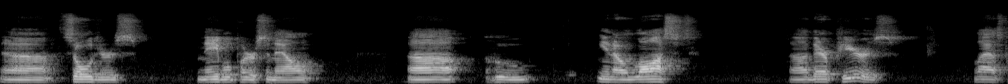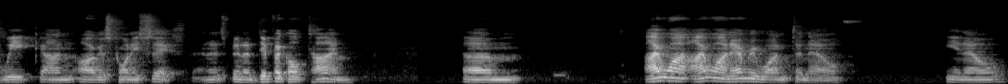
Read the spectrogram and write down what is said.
uh, soldiers, naval personnel uh, who you know lost uh, their peers last week on August 26th, and it's been a difficult time. Um, I want I want everyone to know, you know,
